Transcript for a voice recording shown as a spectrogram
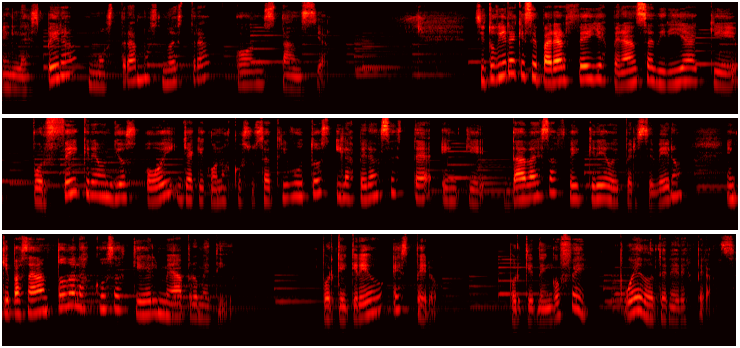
en la espera mostramos nuestra constancia. Si tuviera que separar fe y esperanza, diría que por fe creo en Dios hoy, ya que conozco sus atributos, y la esperanza está en que, dada esa fe, creo y persevero en que pasarán todas las cosas que Él me ha prometido. Porque creo, espero. Porque tengo fe, puedo tener esperanza.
